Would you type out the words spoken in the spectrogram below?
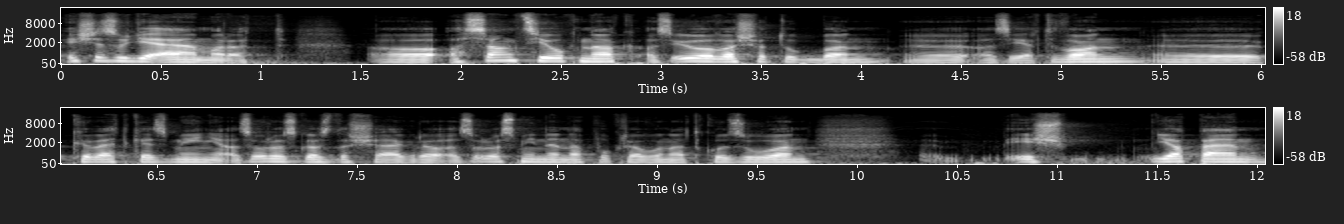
és ez ugye elmaradt. A, a szankcióknak az ő olvasatukban azért van következménye az orosz gazdaságra, az orosz mindennapokra vonatkozóan, és Japán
